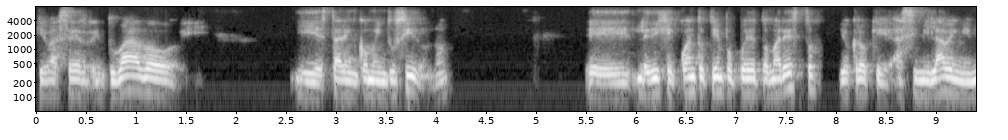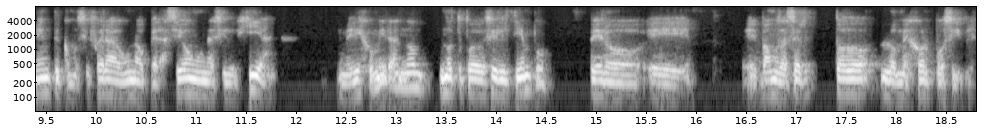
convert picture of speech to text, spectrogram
iba a ser intubado y, estar en coma inducido, ¿no? le dije, ¿cuánto tiempo puede tomar esto? Yo creo que asimilaba en mi mente como si fuera una operación, una cirugía. Y me dijo, mira, no, no te puedo decir el tiempo, pero vamos a hacer todo lo mejor posible.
